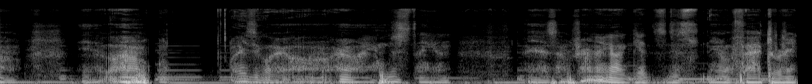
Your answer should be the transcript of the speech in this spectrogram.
um, yeah. Um, basically, uh, I'm just thinking. Yes, I'm trying to uh, get this, you know, factory.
